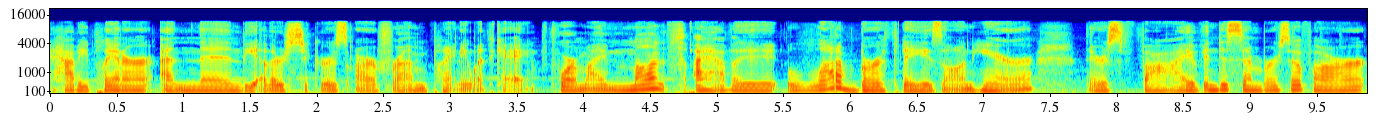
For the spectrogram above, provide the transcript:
Happy Planner, and then the other stickers are from Planning with Kay. For my month, I have a lot of birthdays on here. There's five in December so far,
